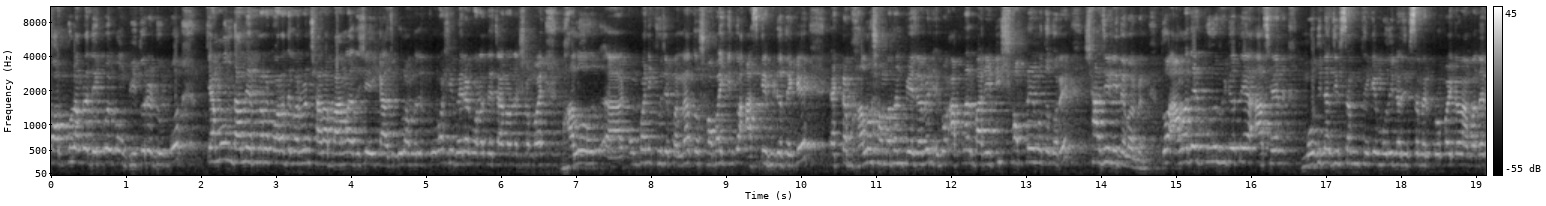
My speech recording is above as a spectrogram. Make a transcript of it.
সবগুলো আমরা দেখব এবং ভিতরে ঢুকবো। কেমন দামে আপনারা করাতে পারবেন? সারা বাংলাদেশে এই কাজগুলো আমাদের প্রবাসী ভাইরা করাতে চান অনেক সময়। ভালো কোম্পানি খুঁজে পান না। তো সবাই কিন্তু আজকের ভিডিও থেকে একটা ভালো সমাধান পেয়ে যাবেন এবং আপনার বাড়িটি স্বপ্নের মতো করে সাজিয়ে নিতে পারবেন। তো আমাদের পুরো ভিডিওতে আছেন মদিনা জিপসাম থেকে মদিনা জিপসামের প্রোপাইটার আমাদের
